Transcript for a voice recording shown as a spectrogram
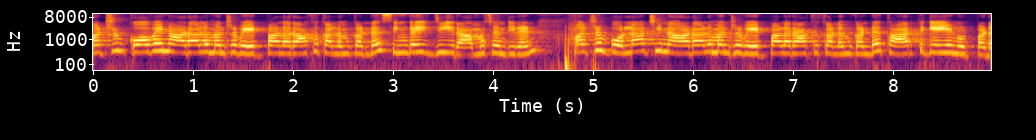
மற்றும் கோவை நாடாளுமன்ற வேட்பாளராக களம் கண்ட சிங்கை ஜி. ராமச்சந்திரன் மற்றும் பொள்ளாச்சி நாடாளுமன்ற வேட்பாளராக களம் கண்ட கார்த்திகேயன் உட்பட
